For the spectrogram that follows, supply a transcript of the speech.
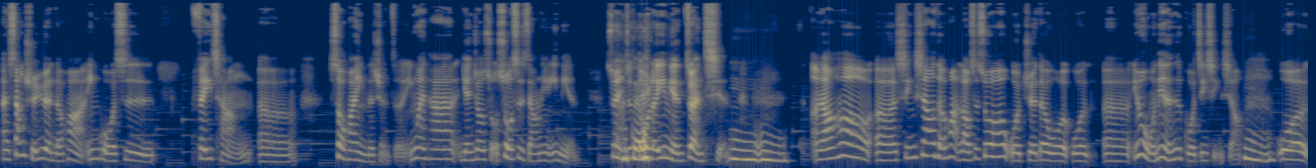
呃商学院的话，英国是非常呃受欢迎的选择，因为他研究所硕士只要念一年。所以你就多了一年赚钱，嗯嗯，然后呃，行销的话，老实说，我觉得我我呃，因为我念的是国际行销，嗯，我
